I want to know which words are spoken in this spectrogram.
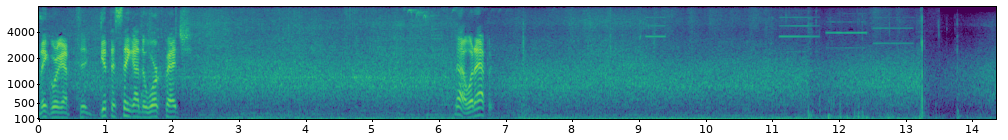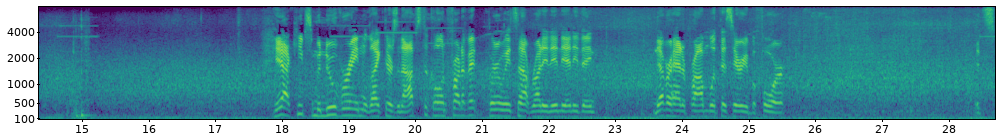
I think we're gonna have to get this thing on the workbench. Yeah, what happened? Yeah, it keeps maneuvering like there's an obstacle in front of it. Clearly it's not running into anything. Never had a problem with this area before. It's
